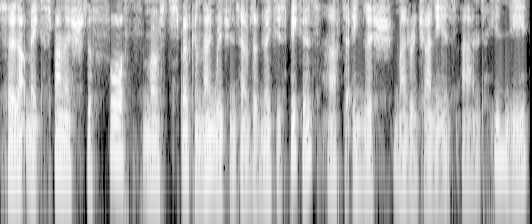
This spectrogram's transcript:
So that makes Spanish the fourth most spoken language in terms of native speakers after English, Mandarin Chinese and Hindi,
